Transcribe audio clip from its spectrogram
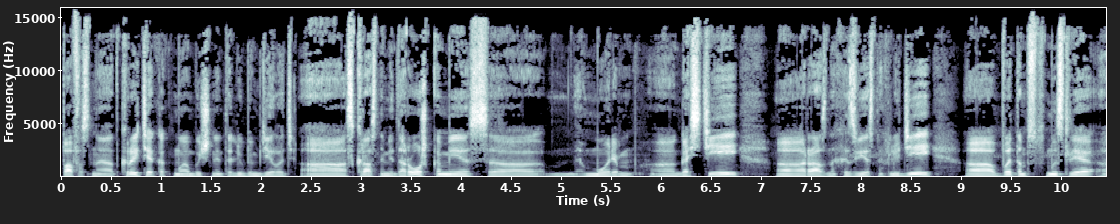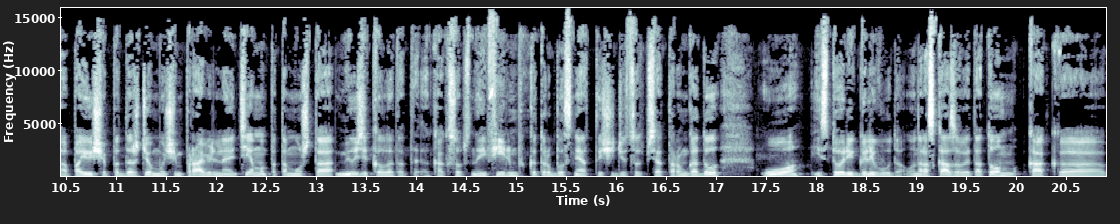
пафосное открытие, как мы обычно это любим делать, с красными дорожками, с морем гостей, разных известных людей. В этом смысле «Поющая под дождем» очень правильная тема, потому что мюзикл этот, как, собственно, и фильм, который был снят в 1952 году, о истории Голливуда. Он рассказывает о том, как э,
